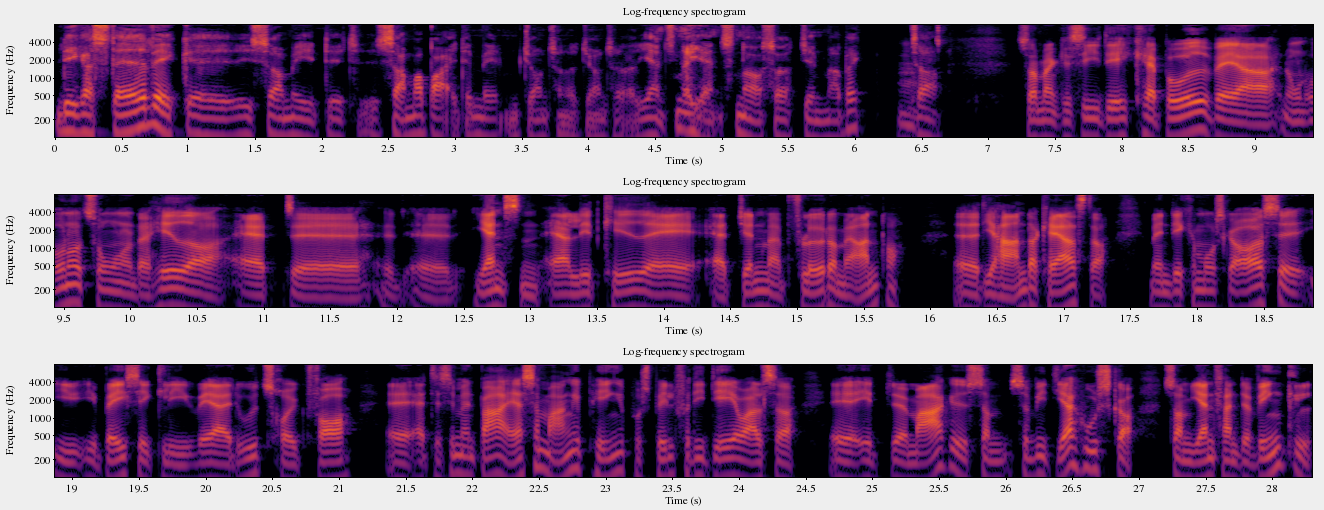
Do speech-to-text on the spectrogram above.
ligger stadigvæk øh, som et, et samarbejde mellem Johnson Johnson og Jansen og Jansen og så Genmap. Ikke? Mm. Så så man kan sige, det kan både være nogle undertoner, der hedder, at øh, øh, Jansen er lidt ked af, at Genmap flytter med andre. Øh, de har andre kærester. Men det kan måske også i, i basically være et udtryk for, at det simpelthen bare er så mange penge på spil, fordi det er jo altså øh, et øh, marked, som så vidt jeg husker, som Jan van der Winkel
